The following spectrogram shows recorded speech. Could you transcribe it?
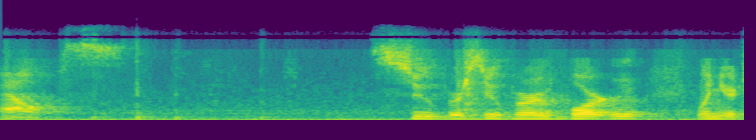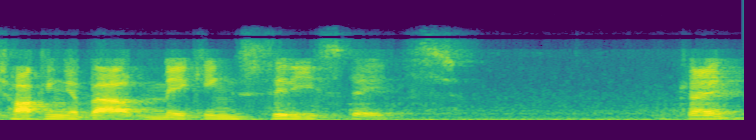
Alps. Super, super important when you're talking about making city-states. Okay?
